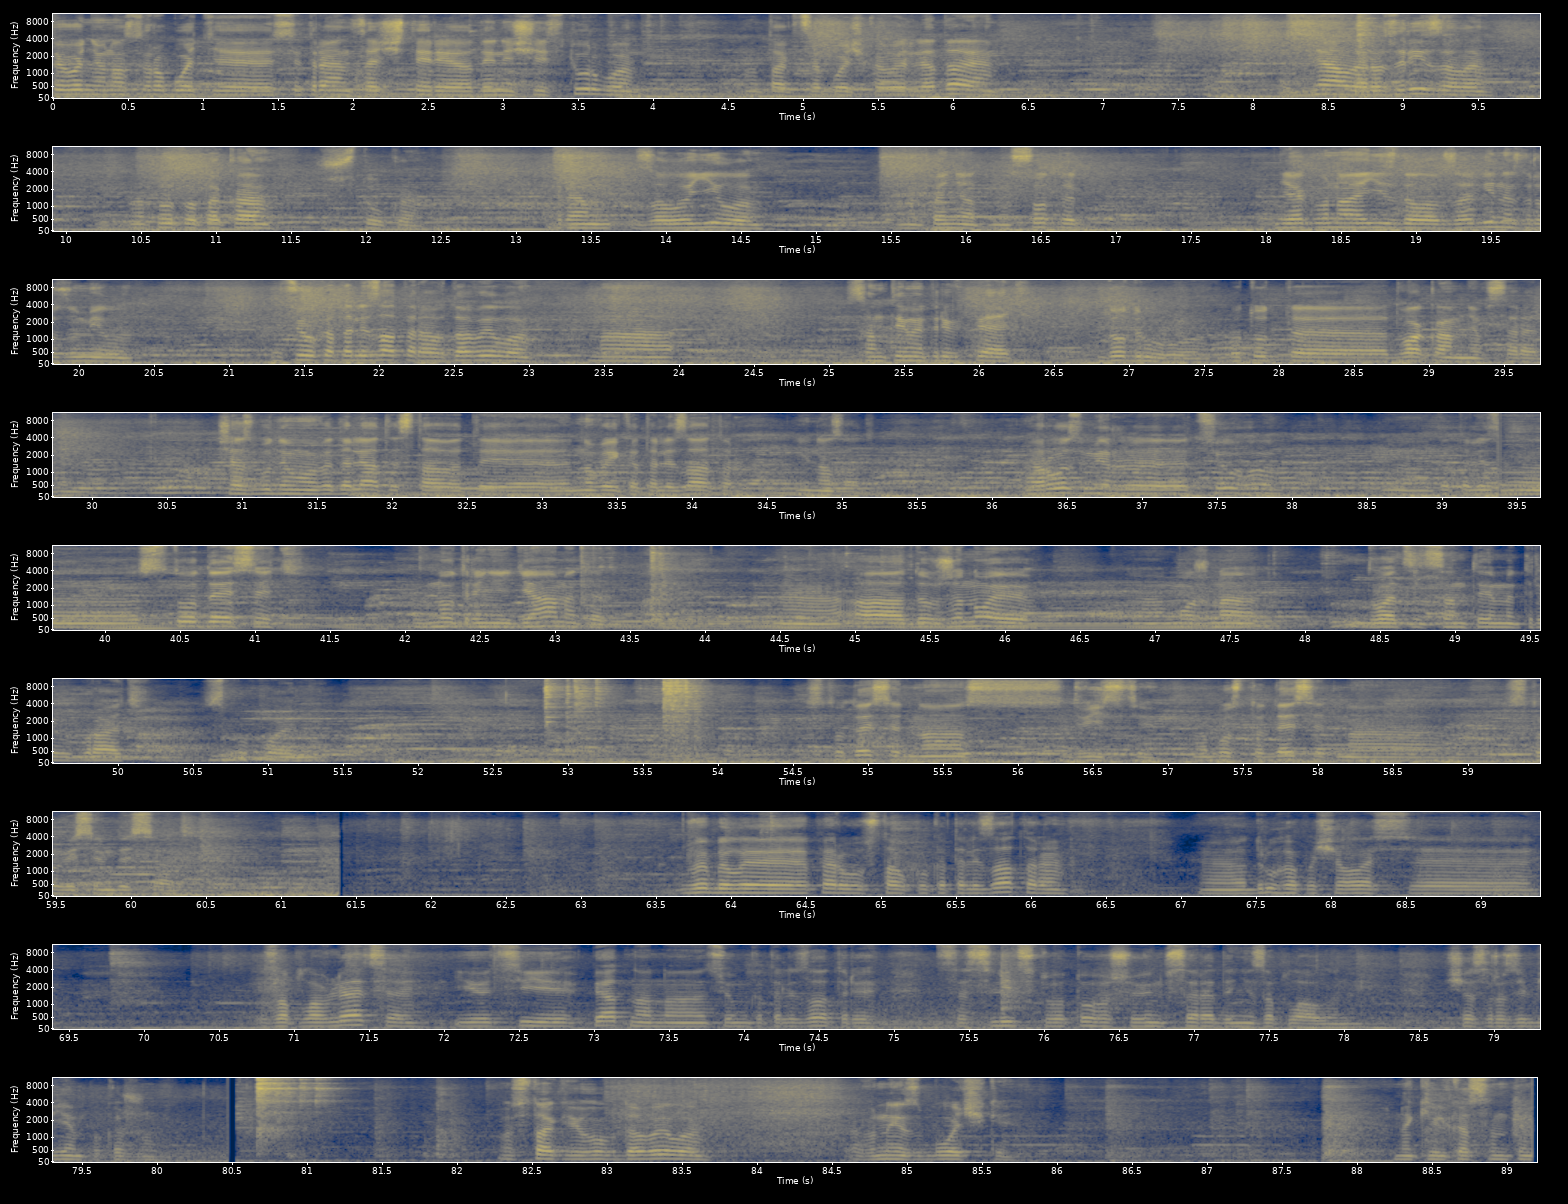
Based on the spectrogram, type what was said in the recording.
Сьогодні у нас в роботі Citroen C4 1.6 Turbo. Отак ця бочка виглядає. Зняли, розрізали. А тут отака штука. Прям залоїло. Непонятно. Соти. Як вона їздила взагалі не зрозуміло. І Цього каталізатора вдавило на сантиметрів 5 до другого, бо тут е, два камня всередині. Зараз будемо видаляти, ставити е, новий каталізатор і назад. Розмір е, цього каталізатора 110 внутрішній діаметр, а довжиною можна 20 см брати спокійно. 110 на 200 або 110 на 180. Вибили першу вставку каталізатора, е, друга почалась е, заплавлятися, і оці п'ятна на цьому каталізаторі це слідство того, що він всередині заплавлений. Зараз розіб'ємо, покажу. Ось так його вдавило вниз бочки на кілька сантиметрів.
